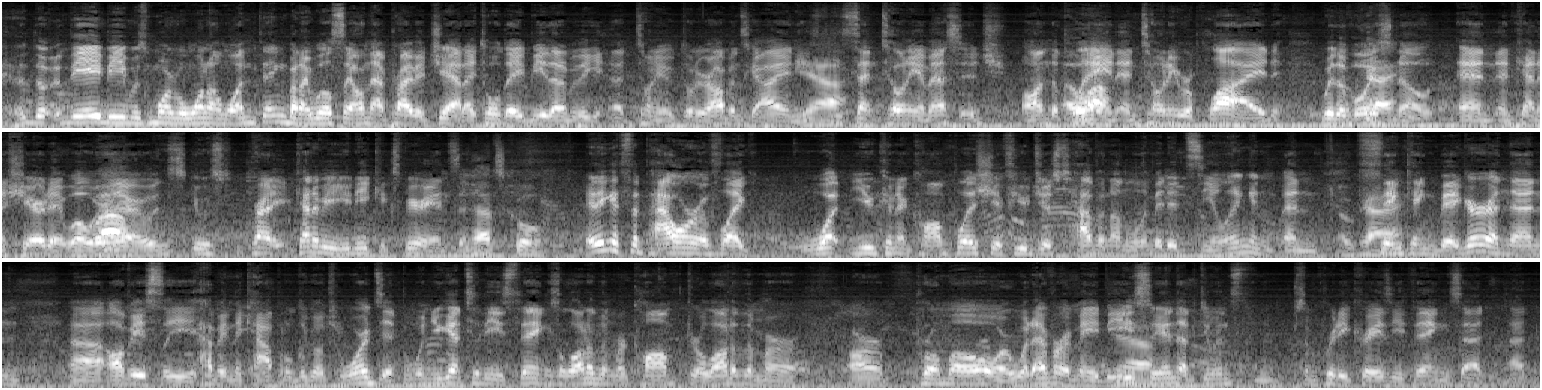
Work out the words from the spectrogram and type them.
The, the AB was more of a one-on-one thing, but I will say on that private jet, I told AB that I'm a big uh, Tony Tony Robbins guy, and he, Yeah. he sent Tony a message on the Oh, wow. plane, and Tony replied with a voice Okay. note and, and kind of shared it while we Wow. were there. It was it was kind of a unique experience, and That's cool. I think it's the power of like what you can accomplish if you just have an unlimited ceiling and, and Okay. thinking bigger, and then uh, obviously having the capital to go towards it. But when you get to these things, a lot of them are comped or a lot of them are, are promo or whatever it may be. Yeah. So you end up doing some, some pretty crazy things at, at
